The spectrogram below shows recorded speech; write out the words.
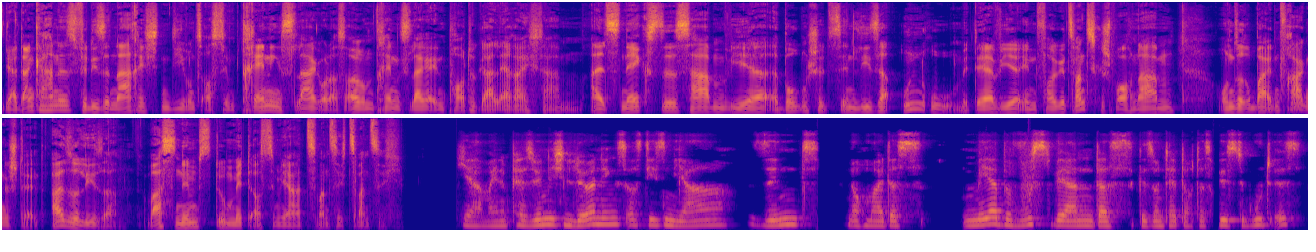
Ja, danke Hannes für diese Nachrichten, die uns aus dem Trainingslager oder aus eurem Trainingslager in Portugal erreicht haben. Als nächstes haben wir Bogenschützin Lisa Unruh, mit der wir in Folge 20 gesprochen haben, unsere beiden Fragen gestellt. Also Lisa, was nimmst du mit aus dem Jahr 2020? Ja, meine persönlichen Learnings aus diesem Jahr sind nochmal das mehr bewusst werden, dass Gesundheit doch das höchste Gut ist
